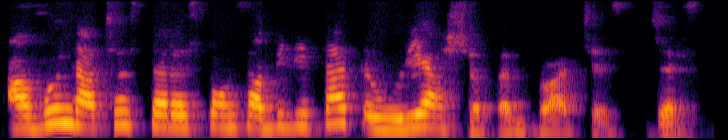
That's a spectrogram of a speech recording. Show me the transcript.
având această responsabilitate uriașă pentru acest gest?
